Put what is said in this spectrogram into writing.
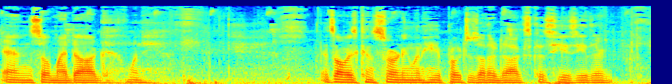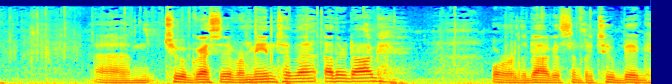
And so my dog, when he, it's always concerning when he approaches other dogs because he's either um, too aggressive or mean to the other dog, or the dog is simply too big,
